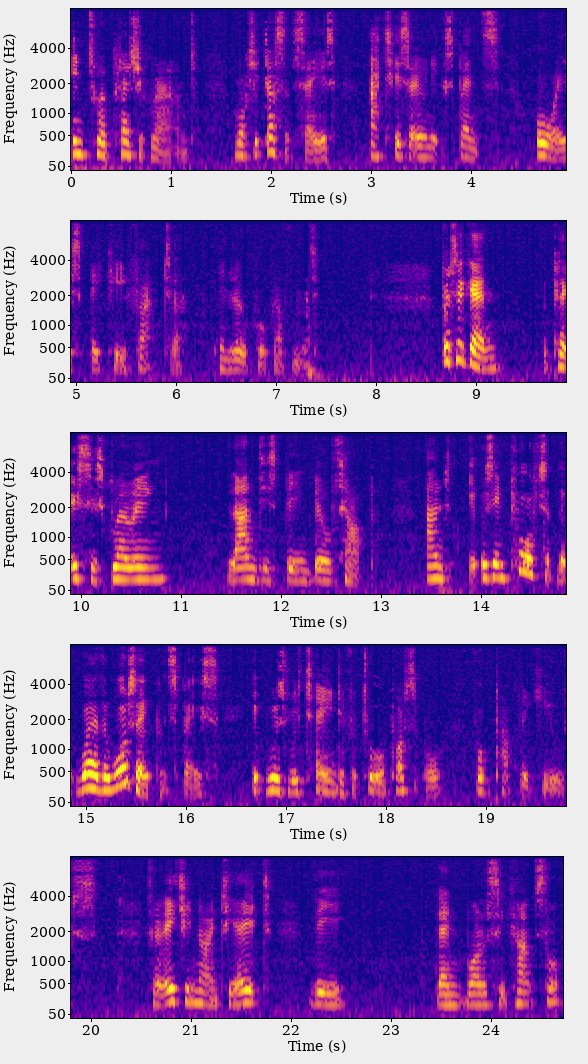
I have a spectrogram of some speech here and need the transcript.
into a pleasure ground. What it doesn't say is at his own expense, always a key factor in local government. But again, the place is growing, land is being built up, and it was important that where there was open space, it was retained, if at all possible, for public use. So 1898, the then Wallasey Council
